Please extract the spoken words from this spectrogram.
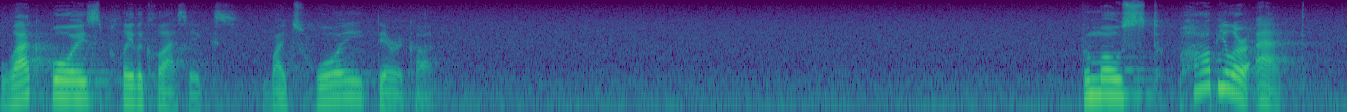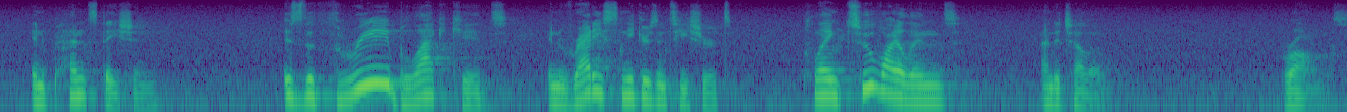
Black Boys Play the Classics by Toi Derricotte. The most popular act in Penn Station is the three black kids in ratty sneakers and t shirts playing two violins and a cello. Brahms.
